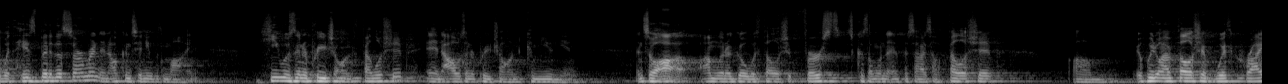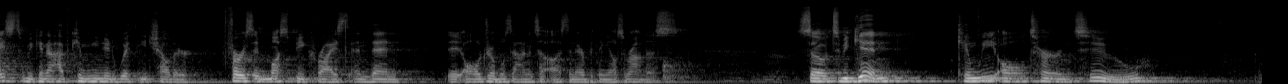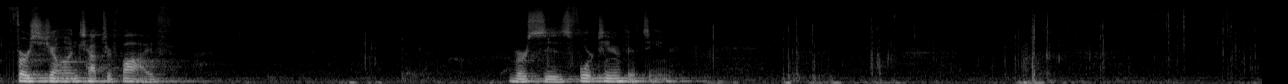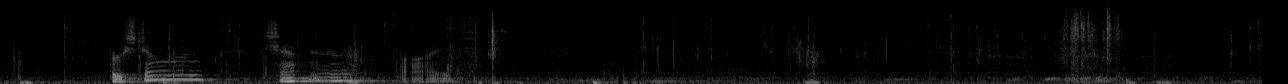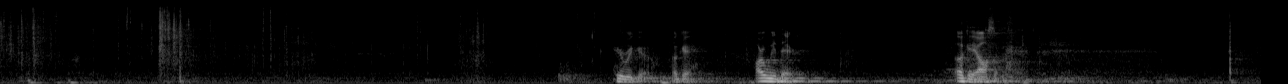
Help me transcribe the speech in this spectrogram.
with his bit of the sermon, and I'll continue with mine. He was going to preach on fellowship, and I was going to preach on communion. And so I, am going to go with fellowship first, because I want to emphasize how fellowship, um, if we don't have fellowship with Christ, we cannot have communion with each other. First, it must be Christ, and then it all dribbles down into us and everything else around us. So, to begin, can we all turn to 1 John chapter 5, verses 14 and 15? First John chapter 5. Here we go. Okay. Are we there? Okay, awesome.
